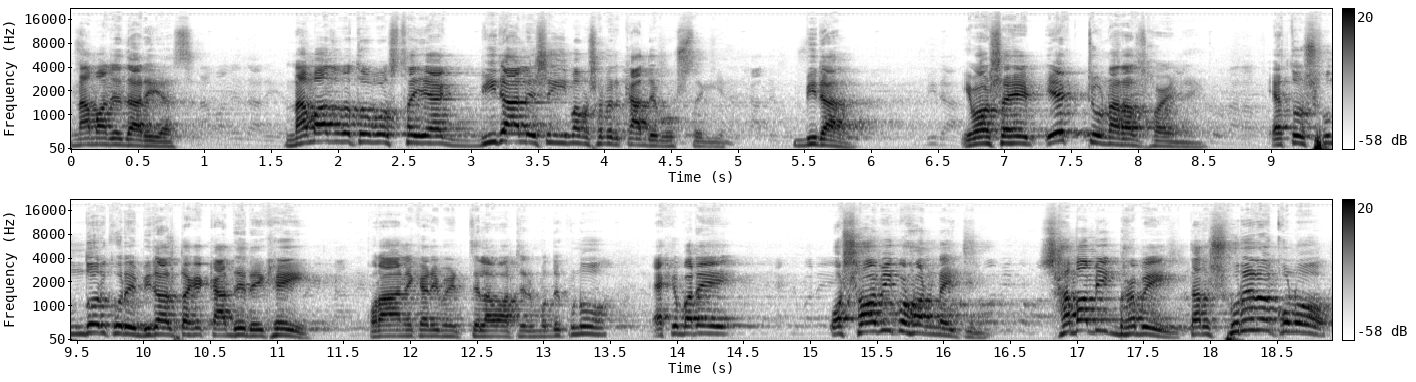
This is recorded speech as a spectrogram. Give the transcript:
নামাজে দাঁড়িয়ে আছে। নামাজরত অবস্থায় এক বিড়াল এসে ইমাম সাহেবের কাঁধে বসতে গিয়ে। বিড়াল। ইমাম সাহেব একটু নারাজ হয় নাই। এত সুন্দর করে বিড়ালটাকে কাঁধে রেখেই কোরআন কারিমের তেলাওয়াতের মধ্যে কোনো একেবারে অস্বাভাবিক হন নাই তিনি। স্বাভাবিকভাবেই তার সুরেরও কোনো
